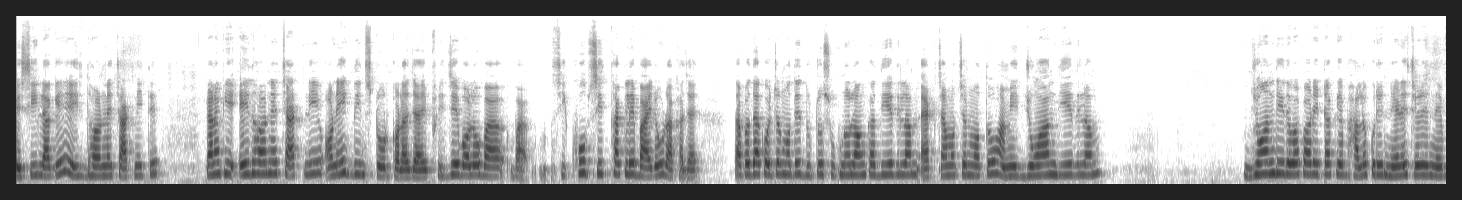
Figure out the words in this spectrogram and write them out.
বেশিই লাগে এই ধরনের চাটনিতে। কেন কি এই ধরনের চাটনি অনেক দিন স্টোর করা যায়। ফ্রিজে বলো বা খুব শীত থাকলে বাইরেও রাখা যায়। তারপর দেখো, ওইটার মধ্যে দুটো শুকনো লঙ্কা দিয়ে দিলাম, এক চামচের মতো। আমি জোয়ান দিয়ে দিলাম। জোয়ান দিয়ে দেওয়ার পর এটাকে ভালো করে নেড়ে চেড়ে নেব।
